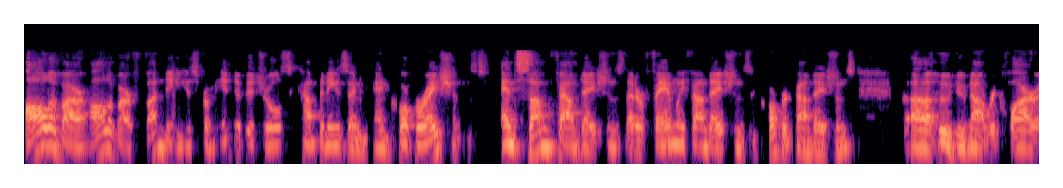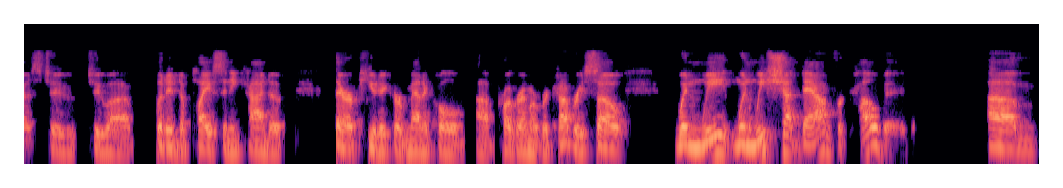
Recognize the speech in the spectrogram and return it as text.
All of our all of our funding is from individuals, companies, and, and corporations, and some foundations that are family foundations and corporate foundations uh, who do not require us to to uh, put into place any kind of therapeutic or medical uh, program of recovery. So when we when we shut down for COVID, um,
